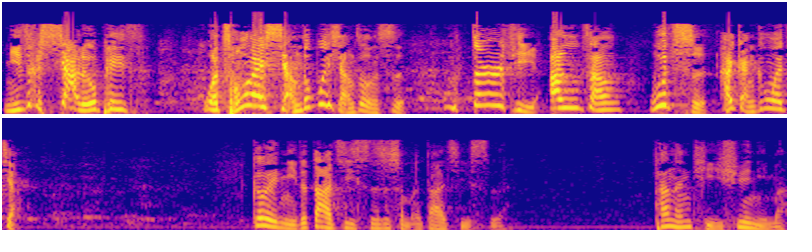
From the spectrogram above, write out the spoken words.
你这个下流胚子，我从来想都不会想这种事，dirty，肮脏，无耻，还敢跟我讲？各位，你的大祭司是什么大祭司？他能体恤你吗？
